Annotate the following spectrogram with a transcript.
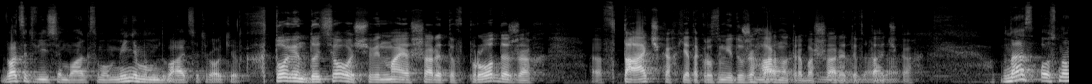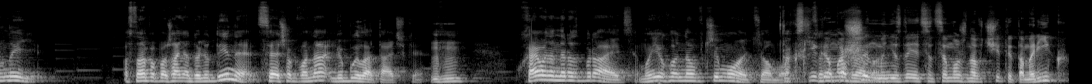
28 максимум, мінімум 20 років. Хто він до цього, що він має шарити в продажах, в тачках? Я так розумію, дуже гарно треба шарити в да, тачках. В нас основний, основне побажання до людини це щоб вона любила тачки. Угу. Хай вона не розбирається, ми його навчимо цьому. Так скільки машин, проблема. мені здається, це можна вчити там рік.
